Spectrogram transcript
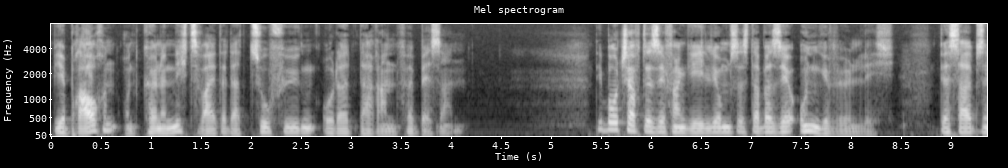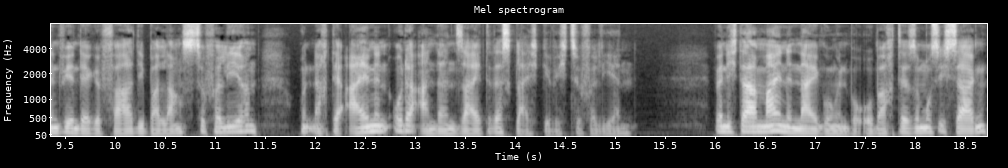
Wir brauchen und können nichts weiter dazufügen oder daran verbessern. Die Botschaft des Evangeliums ist aber sehr ungewöhnlich. Deshalb sind wir in der Gefahr, die Balance zu verlieren und nach der einen oder anderen Seite das Gleichgewicht zu verlieren. Wenn ich da meine Neigungen beobachte, so muss ich sagen,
